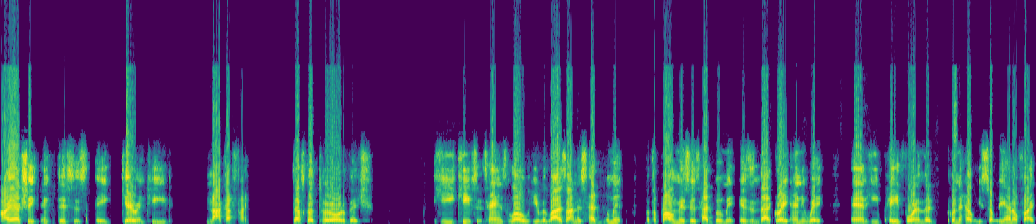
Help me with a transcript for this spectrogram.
I actually think this is a guaranteed knockout fight. Dusko Todorovic, he keeps his hands low. He relies on his head movement, but the problem is his head movement isn't that great anyway. And he paid for it in the Punahele Soriano fight.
